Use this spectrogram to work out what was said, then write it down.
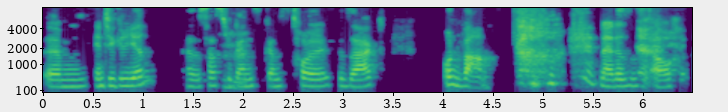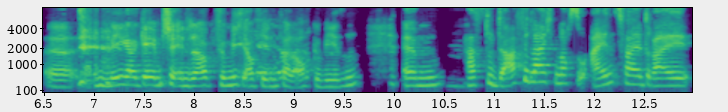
ähm, integrieren. Also das hast du mhm. ganz, ganz toll gesagt. Und warm. Nein, das ist auch äh, ein mega Game Changer, für mich auf jeden Fall auch gewesen. Ähm, mhm. hast du da vielleicht noch so ein, zwei, drei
